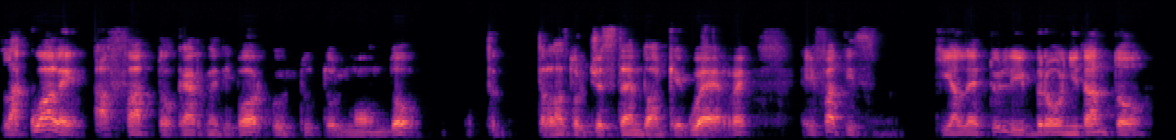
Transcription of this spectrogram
la quale ha fatto carne di porco in tutto il mondo, tra l'altro gestendo anche guerre, e infatti chi ha letto il libro ogni tanto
